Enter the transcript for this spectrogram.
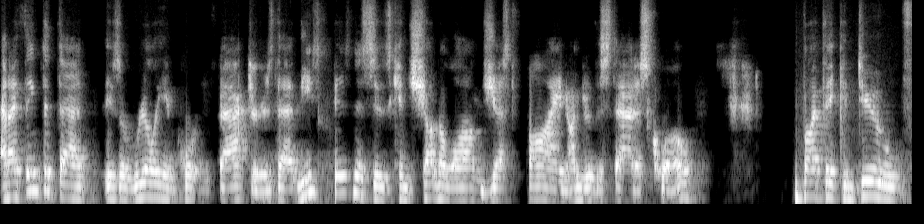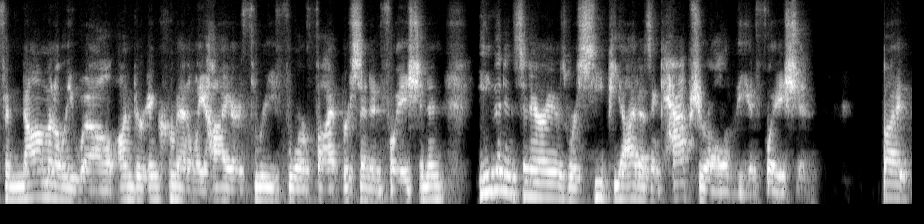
And I think that that is a really important factor is that these businesses can chug along just fine under the status quo, but they could do phenomenally well under incrementally higher three, four, five percent inflation. And even in scenarios where CPI doesn't capture all of the inflation. But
